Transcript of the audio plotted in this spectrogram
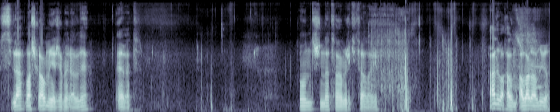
Silah başka almayacağım herhalde. Evet. Onun dışında tamir kiti alayım. Hadi bakalım alan alıyor.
